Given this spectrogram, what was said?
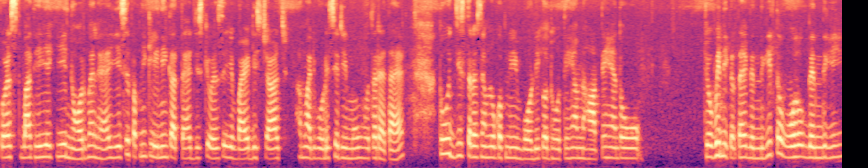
फ़र्स्ट बात यही है कि ये नॉर्मल है ये सिर्फ़ अपनी क्लीनिंग करता है जिसकी वजह से ये वाइट डिस्चार्ज हमारी बॉडी से रिमूव होता रहता है। तो जिस तरह से हम लोग अपनी बॉडी को धोते हैं हम नहाते हैं तो जो भी निकलता है गंदगी तो वो गंदगी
